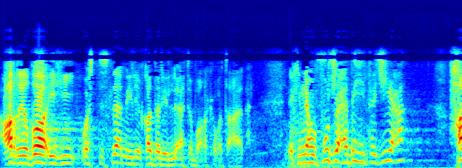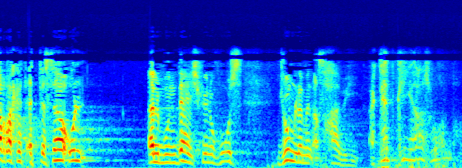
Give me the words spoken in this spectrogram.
عن رضائه واستسلامه لقدر الله تبارك وتعالى. لكنه فجع به فجيعة حركت التساؤل المندهش في نفوس جملة من أصحابه. أتبكي يا رسول الله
